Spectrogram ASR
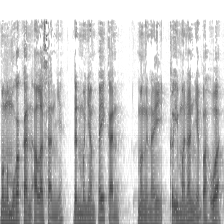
mengemukakan alasannya dan menyampaikan mengenai keimanannya bahwa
